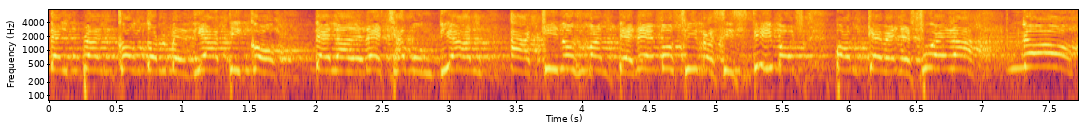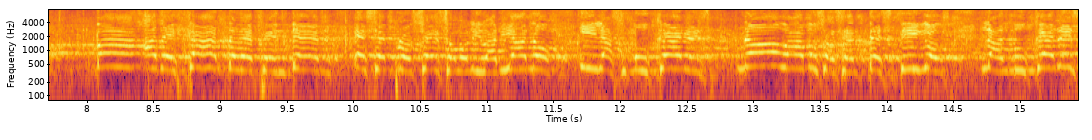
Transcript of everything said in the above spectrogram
del plan cóndor mediático, de la derecha mundial, aquí nos mantenemos y resistimos porque Venezuela no va a dejar de defender ese proceso bolivariano y las mujeres no vamos a ser testigos. Las mujeres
